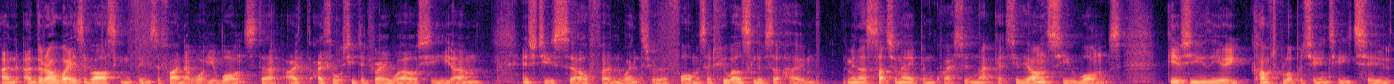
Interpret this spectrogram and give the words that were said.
And, and there are ways of asking things to find out what you want that I, I thought she did very well. She um, introduced herself and went through the form and said, Who else lives at home? I mean, that's such an open question. That gets you the answer you want, gives you the comfortable opportunity to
